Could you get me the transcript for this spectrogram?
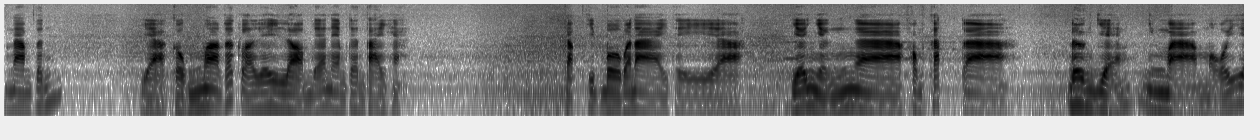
nam tính và cũng à, rất là gây lòm để anh em trên tay ha. Cặp Zippo bên này thì với những phong cách đơn giản nhưng mà mỗi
